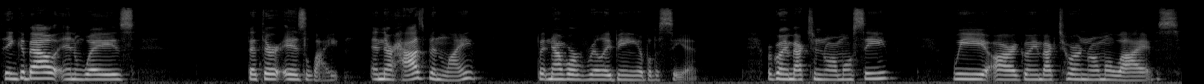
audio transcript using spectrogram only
think about in ways that there is light. And there has been light, but now we're really being able to see it. We're going back to normalcy. We are going back to our normal lives.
